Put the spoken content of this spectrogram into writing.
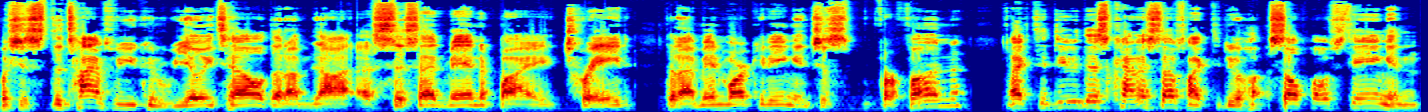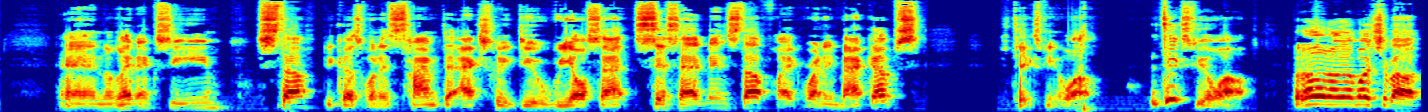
which is the times where you can really tell that I'm not a sysadmin by trade, that I'm in marketing and just for fun. I like to do this kind of stuff. I like to do self-hosting and and Linuxy stuff because when it's time to actually do real sat- sysadmin stuff like running backups, it takes me a while. It takes me a while. But I don't know that much about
